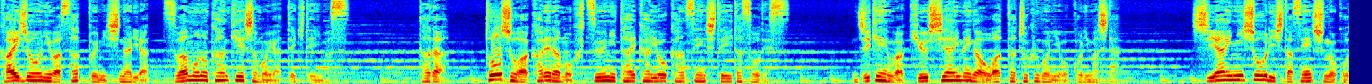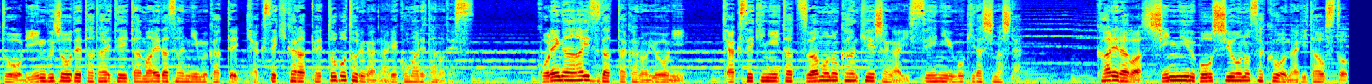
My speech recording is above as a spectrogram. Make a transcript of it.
会場にはサップにしなりら、つわもの関係者もやってきています。ただ、当初は彼らも普通に大会を観戦していたそうです。事件は9試合目が終わった直後に起こりました。試合に勝利した選手のことをリング上で叩いていた前田さんに向かって客席からペットボトルが投げ込まれたのです。これが合図だったかのように、客席にいた強者関係者が一斉に動き出しました。彼らは侵入防止用の柵をなぎ倒すと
